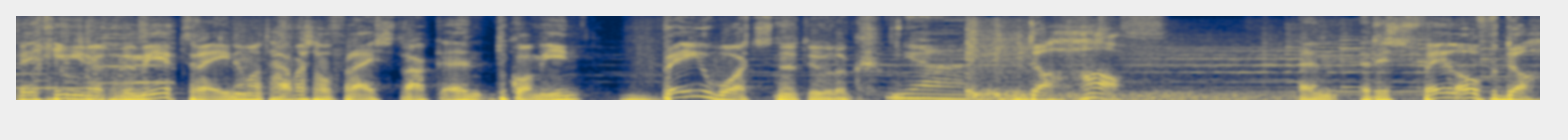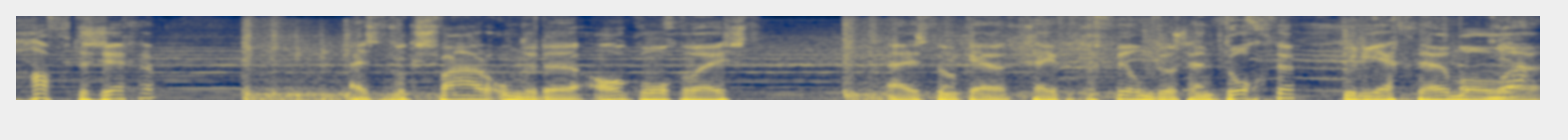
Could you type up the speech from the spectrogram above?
ging hij nog even meer trainen, want hij was al vrij strak. En toen kwam hij in Baywatch natuurlijk. Ja. De Haf. En er is veel over de Haf te zeggen. Hij is natuurlijk zwaar onder de alcohol geweest. Hij is toen ook gegeven gefilmd door zijn dochter. Toen hij echt helemaal ja.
